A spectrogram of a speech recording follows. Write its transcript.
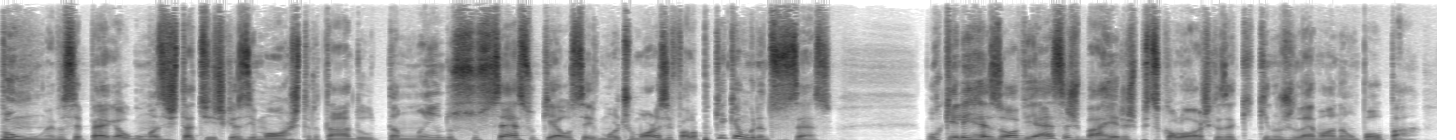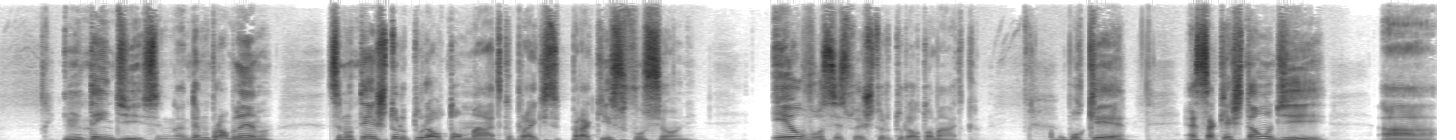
Pum! Aí você pega algumas estatísticas e mostra, tá? Do tamanho do sucesso que é o Save More Tomorrow. Você fala, por que, que é um grande sucesso? Porque ele resolve essas barreiras psicológicas aqui que nos levam a não poupar. Entendi, não tem um problema. Você não tem a estrutura automática para que, que isso funcione. Eu vou ser sua estrutura automática. Porque essa questão de ah,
